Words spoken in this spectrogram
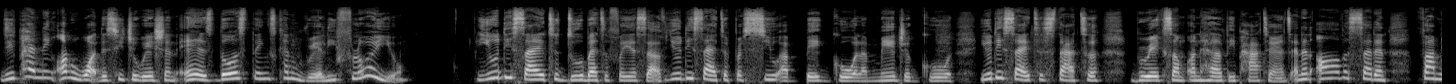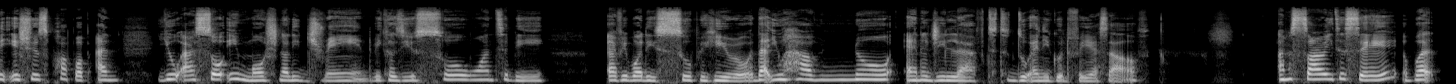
depending on what the situation is, those things can really floor you you decide to do better for yourself. You decide to pursue a big goal, a major goal. You decide to start to break some unhealthy patterns. And then all of a sudden, family issues pop up and you are so emotionally drained because you so want to be everybody's superhero that you have no energy left to do any good for yourself. I'm sorry to say, but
